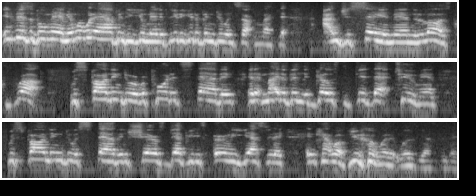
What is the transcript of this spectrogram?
Invisible man, man, what would have happened to you, man, if you'd, you'd have been doing something like that? I'm just saying, man, the law is corrupt. Responding to a reported stabbing, and it might have been the ghost that did that too, man. Responding to a stabbing, sheriff's deputies early yesterday encountered, well, you know what it was yesterday.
